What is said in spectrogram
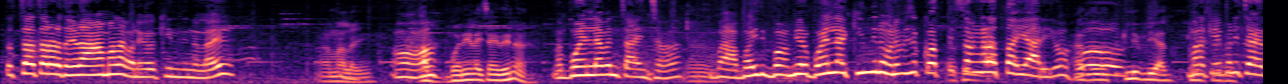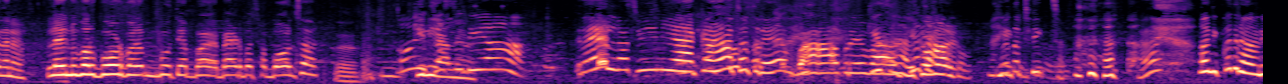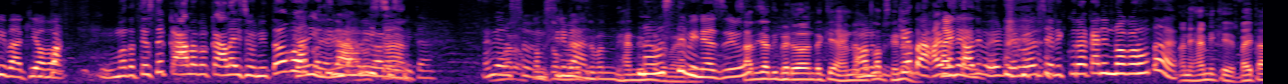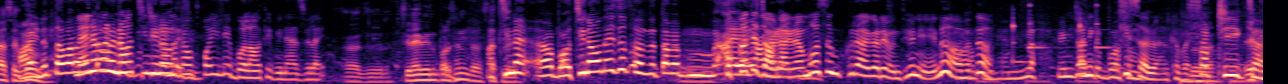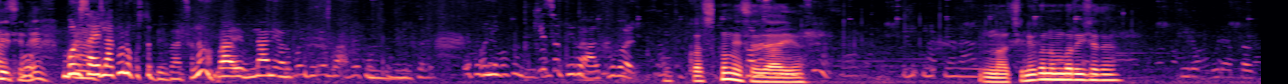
त चार चारवटा त एउटा आमालाई भनेको किनिदिनलाई आमालाई? बहिनीलाई चाहिँदैन? बहिनीलाई पनि चाहिन्छ। मेरो बहिनीलाई किनिदिनु भनेपछि कति सङ्गडा तयारी हो। मलाई केही पनि चाहिँदैन। ल्याउनु बरु बोर्ड त्यहाँ ब्याट बस्छ बल छ। किनिहाल्ने। रे लक्ष्मी यहाँ कहाँ छस् रे? बाप रे बाप त ठिक छ। अनि कति राम्री बाँकी अब? म त त्यस्तै कालोको कालै छु नि त कति राम्री छ छु। नमस्ते। भिनाजु साथी साथी भेट भयो भने त के हामीलाई मतलब छैन के त होइन साथी भेट भेट भएपछि अनि कुराकानी नगरौँ त। अनि हामी के बाइपास तपाईँलाई। नत्र पहिले बोलाउँथे भिनाजुलाई हजुर चिनाइदिनु पर्छ नि त अ, साथीलाई। चिना अब चिनाउँदैछ त तपाईँ कति झगडा गरेर मसँग कुरा गरे हुन्थ्यो नि होइन अब त। अनि। छ सब ठिक छ। बरु साइड लाग्नु न कस्तो भिडभाड छ ल नानीहरू पनि छ। के छ तेरो कसको मेसेज आयो? नचिनेको नम्बर रहेछ त।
